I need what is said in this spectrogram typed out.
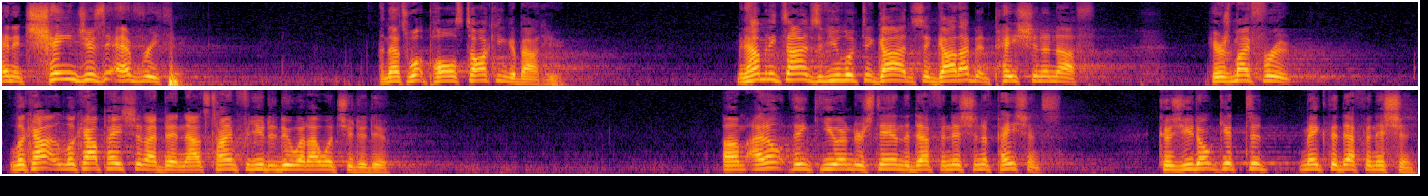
and it changes everything. And that's what Paul's talking about here. I mean, how many times have you looked at God and said, God, I've been patient enough. Here's my fruit. Look how, look how patient I've been. Now it's time for you to do what I want you to do. Um, I don't think you understand the definition of patience because you don't get to make the definition,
